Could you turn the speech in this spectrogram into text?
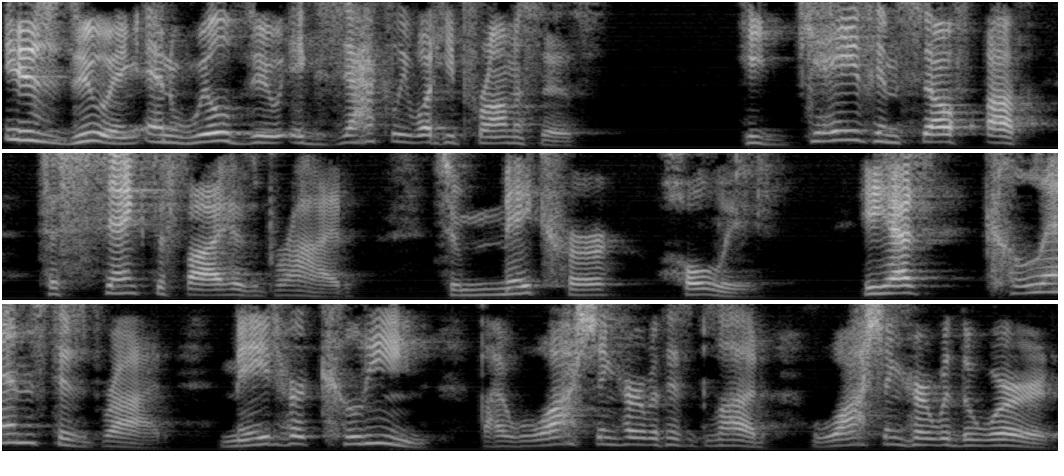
is doing, and will do exactly what he promises. He gave himself up to sanctify his bride, to make her holy. He has cleansed his bride made her clean by washing her with his blood, washing her with the word.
